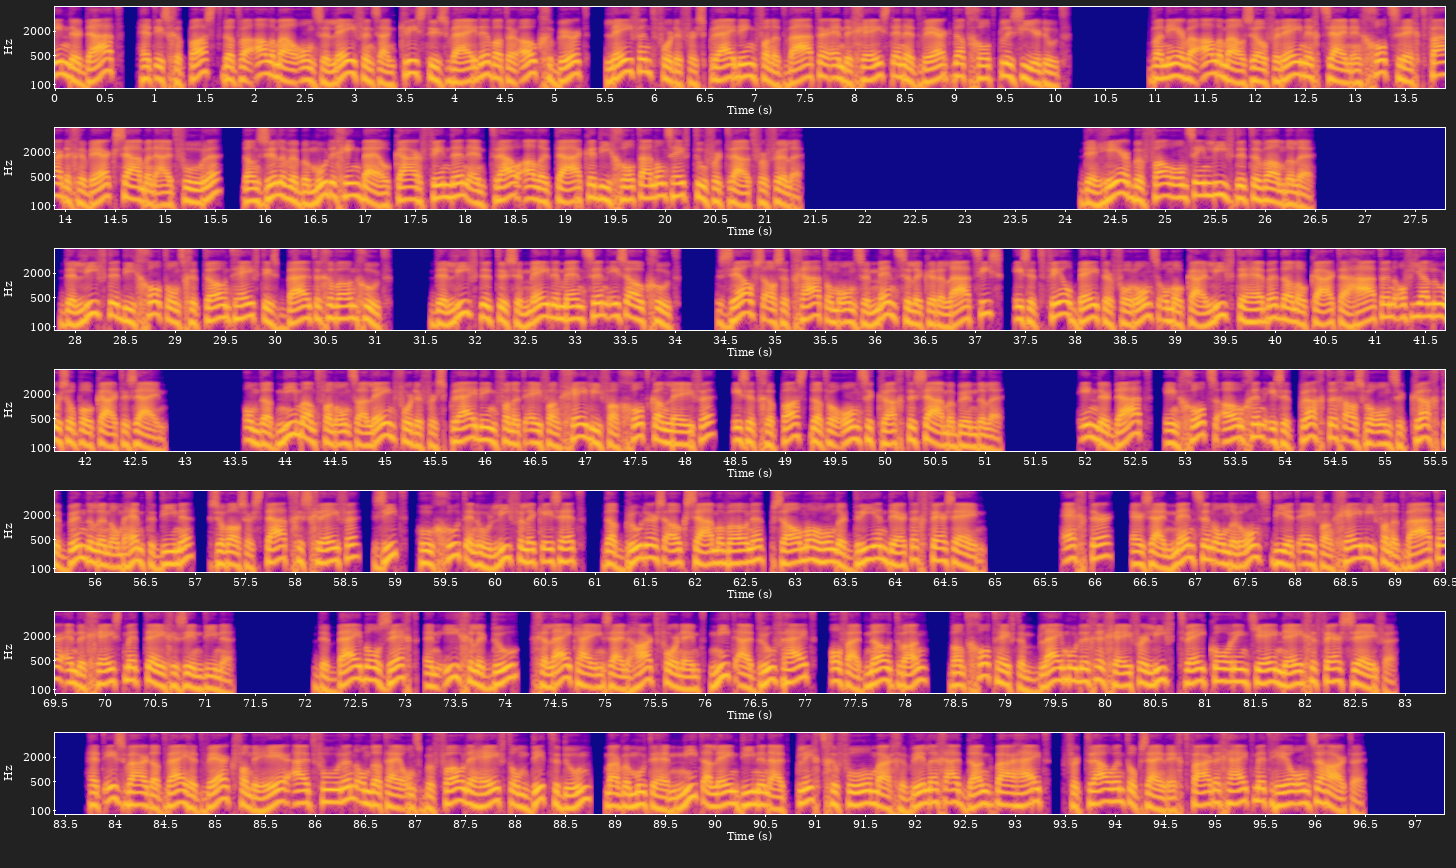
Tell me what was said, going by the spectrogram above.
Inderdaad, het is gepast dat we allemaal onze levens aan Christus wijden, wat er ook gebeurt, levend voor de verspreiding van het water en de geest en het werk dat God plezier doet. Wanneer we allemaal zo verenigd zijn en Gods rechtvaardige werk samen uitvoeren, dan zullen we bemoediging bij elkaar vinden en trouw alle taken die God aan ons heeft toevertrouwd vervullen. De Heer beval ons in liefde te wandelen. De liefde die God ons getoond heeft is buitengewoon goed. De liefde tussen medemensen is ook goed. Zelfs als het gaat om onze menselijke relaties, is het veel beter voor ons om elkaar lief te hebben dan elkaar te haten of jaloers op elkaar te zijn. Omdat niemand van ons alleen voor de verspreiding van het evangelie van God kan leven, is het gepast dat we onze krachten samenbundelen. Inderdaad, in Gods ogen is het prachtig als we onze krachten bundelen om Hem te dienen, zoals er staat geschreven: Ziet, hoe goed en hoe liefelijk is het, dat broeders ook samenwonen. Psalmen 133, vers 1. Echter, er zijn mensen onder ons die het evangelie van het water en de geest met tegenzin dienen. De Bijbel zegt: een iegelijk doe, gelijk hij in zijn hart voorneemt, niet uit droefheid of uit nooddwang, want God heeft een blijmoedige gever lief 2 Korintje 9 vers 7. Het is waar dat wij het werk van de Heer uitvoeren omdat Hij ons bevolen heeft om dit te doen, maar we moeten Hem niet alleen dienen uit plichtsgevoel, maar gewillig uit dankbaarheid, vertrouwend op Zijn rechtvaardigheid met heel onze harten.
